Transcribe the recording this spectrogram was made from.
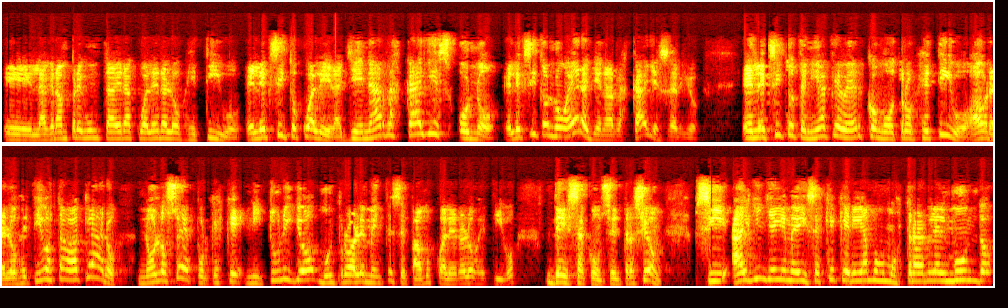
Eh, la gran pregunta era cuál era el objetivo. ¿El éxito cuál era? ¿Llenar las calles o no? El éxito no era llenar las calles, Sergio. El éxito tenía que ver con otro objetivo. Ahora, ¿el objetivo estaba claro? No lo sé, porque es que ni tú ni yo muy probablemente sepamos cuál era el objetivo de esa concentración. Si alguien llega y me dice que queríamos mostrarle al mundo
